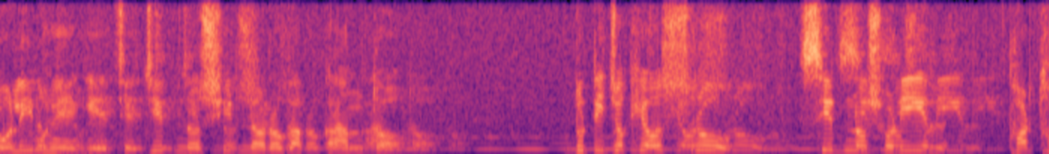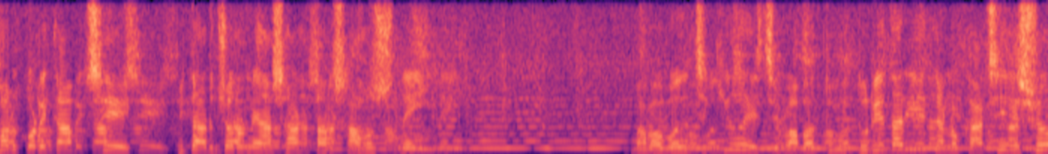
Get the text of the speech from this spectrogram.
মলিন হয়ে গিয়েছে জীর্ণ শীর্ণ রোগাক্রান্ত। দুটি চোখে অশ্রু শীর্ণ শরীর থরথর করে কাঁপছে। পিতার চরণে আসার তার সাহস নেই। বাবা বলছে, কি হয়েছে? বাবা, তুমি দূরে দাঁড়িয়ে কেন? কাছে এসো।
